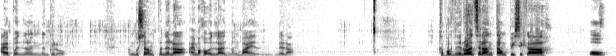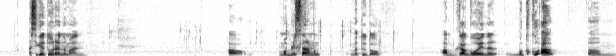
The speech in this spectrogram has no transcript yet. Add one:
ay po lang ng gulo. Ang gusto lang po nila ay makaunlad ng bayan nila. Kapag tinuruan sila ng tamang pisika o asigatura naman, oh, mabilis na mag, matuto. Um, gagawin na, magkuku, ah, um,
